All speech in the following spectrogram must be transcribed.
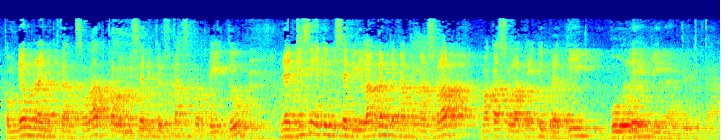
kemudian melanjutkan sholat. Kalau bisa diteruskan seperti itu, najisnya itu bisa dihilangkan tengah-tengah sholat, maka sholatnya itu berarti boleh dilanjutkan.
